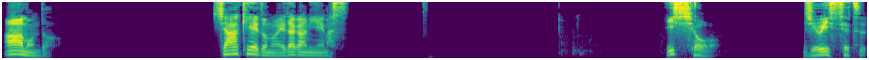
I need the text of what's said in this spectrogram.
アーモンド。シャーケードの枝が見えます。一章、十一節。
